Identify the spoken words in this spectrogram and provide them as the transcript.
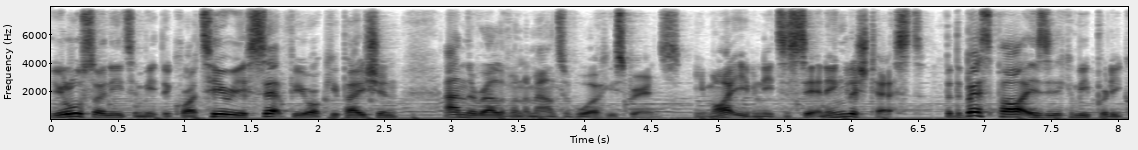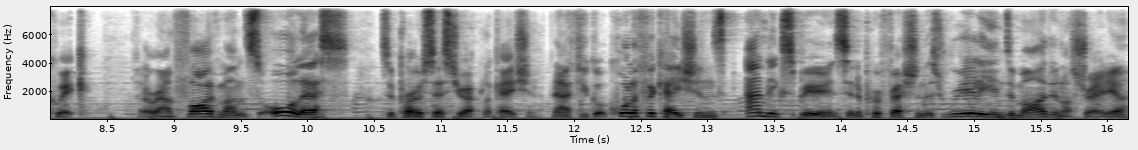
You'll also need to meet the criteria set for your occupation and the relevant amount of work experience. You might even need to sit an English test. But the best part is it can be pretty quick, around 5 months or less to process your application. Now if you've got qualifications and experience in a profession that's really in demand in Australia,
